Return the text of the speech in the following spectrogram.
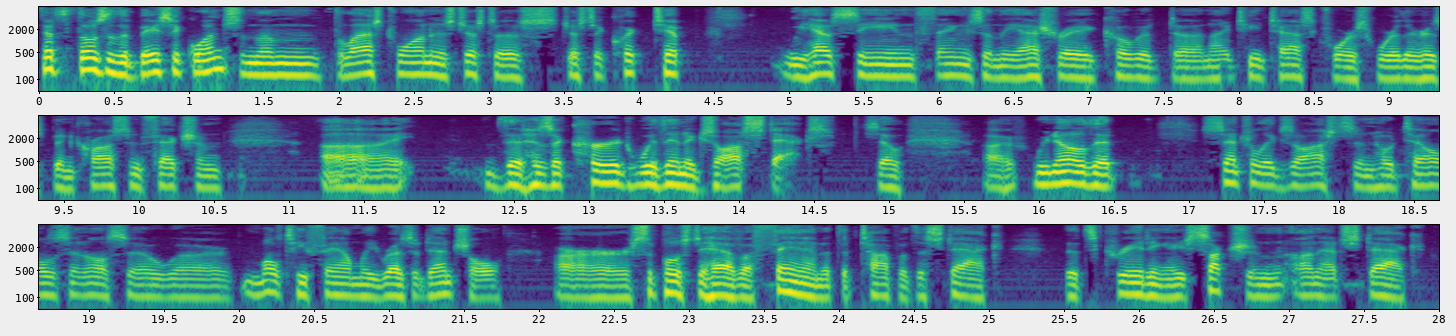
that's those are the basic ones, and then the last one is just a just a quick tip we have seen things in the ASHRAE COVID 19 task force where there has been cross infection uh, that has occurred within exhaust stacks. So uh, we know that central exhausts in hotels and also uh, multifamily residential are supposed to have a fan at the top of the stack that's creating a suction on that stack.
